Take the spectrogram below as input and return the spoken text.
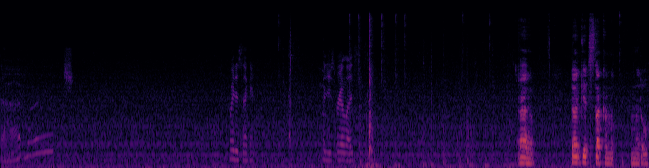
that much? Wait a second. Realized something. Uh, don't get stuck on the middle.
